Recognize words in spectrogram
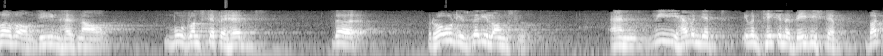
fervor of deen has now moved one step ahead. The road is very long still. And we haven't yet even taken a baby step, but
